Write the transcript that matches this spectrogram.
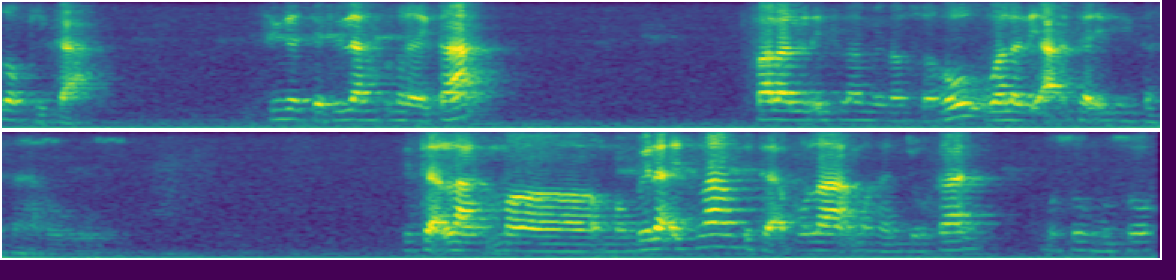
logika. Sehingga jadilah mereka falal islami nasaru wala li'a'daihi kasaru tidaklah membela Islam tidak pula menghancurkan musuh-musuh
